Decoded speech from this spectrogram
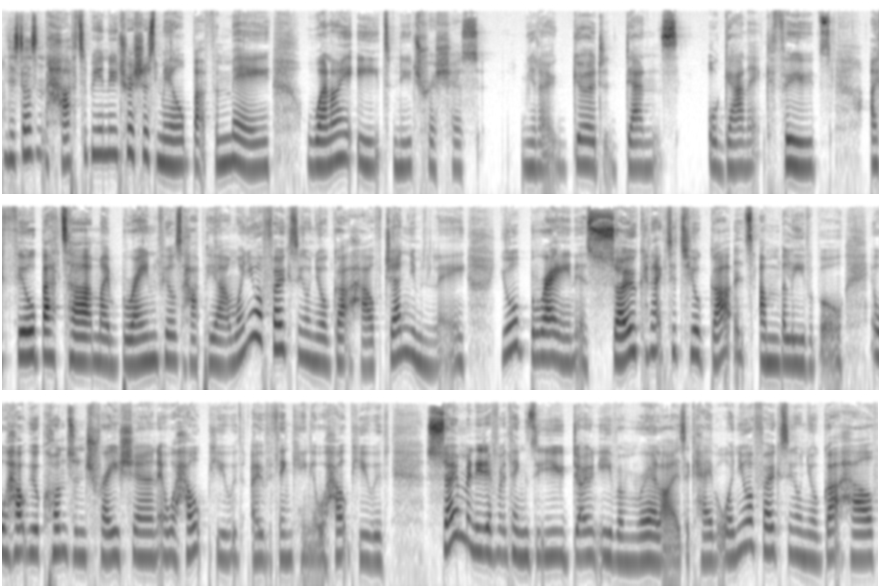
this doesn't have to be a nutritious meal, but for me, when I eat nutritious, you know, good, dense, organic foods, I feel better, my brain feels happier. And when you are focusing on your gut health, genuinely, your brain is so connected to your gut, it's unbelievable. It will help your concentration, it will help you with overthinking, it will help you with so many different things that you don't even realize, okay? But when you are focusing on your gut health,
